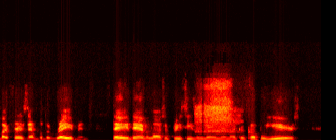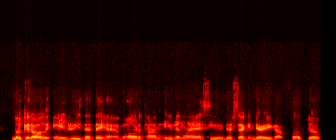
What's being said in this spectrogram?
like for example the Ravens. They they haven't lost a preseason game in like a couple years. Look at all the injuries that they have all the time. Even last year, their secondary got fucked up.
